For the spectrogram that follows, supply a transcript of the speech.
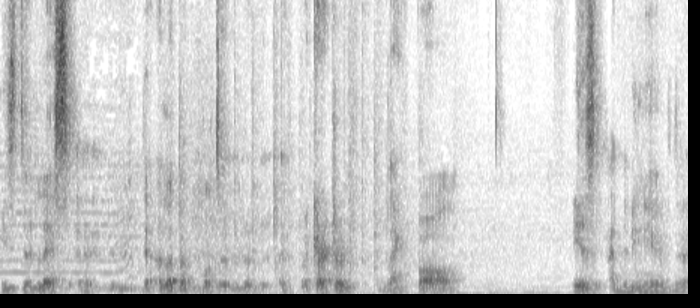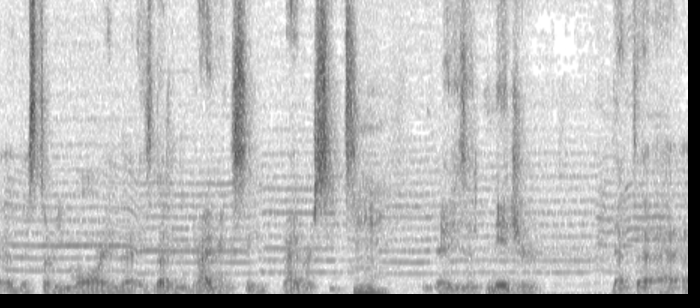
is the less uh, the, a lot of both uh, a character like Paul is at the beginning of the, the story more in the is not in the driving seat driver seat mm-hmm. he's a teenager that uh, uh,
